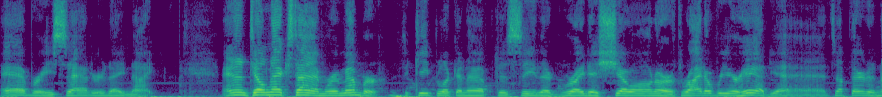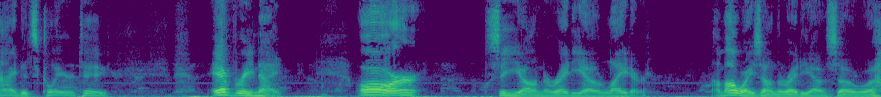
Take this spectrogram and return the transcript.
every Saturday night. And until next time, remember to keep looking up to see the greatest show on earth right over your head. Yeah, it's up there tonight. It's clear too. Every night. Or see you on the radio later. I'm always on the radio, so uh,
